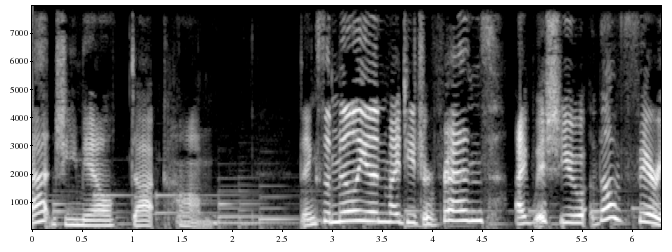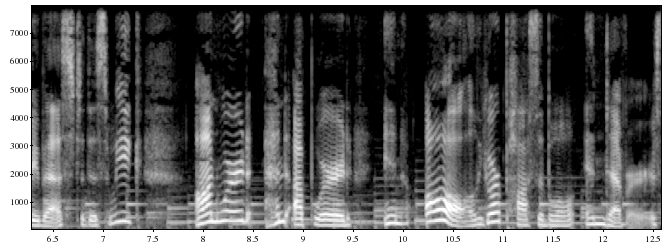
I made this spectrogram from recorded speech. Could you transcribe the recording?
at gmail.com. Thanks a million, my teacher friends. I wish you the very best this week, onward and upward in all your possible endeavors.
